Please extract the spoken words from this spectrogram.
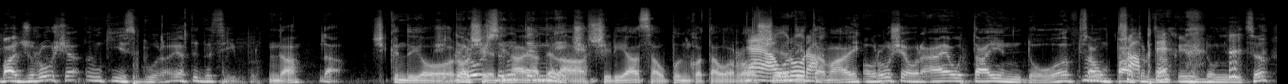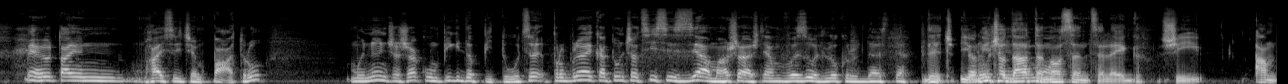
bagi roșia, închis gura. E atât de simplu. Da? Da. Și când e Și o te roșie rogi să din nu te aia de la neci. șiria sau pâncota o roșie Aurora. de tamai, O roșie, ori aia o tai în două sau în patru șapte. dacă ești domniță. Bine, o tai în, hai să zicem, patru. Mănânci așa cu un pic de pituță. Problema e că atunci ți se zeamă așa, știi, am văzut lucruri de-astea. Deci, Că eu roșiile niciodată se nu o moară. să înțeleg și am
